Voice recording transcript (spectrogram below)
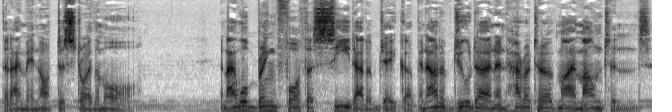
that I may not destroy them all. And I will bring forth a seed out of Jacob, and out of Judah an inheritor of my mountains.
